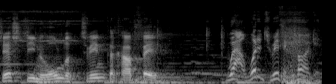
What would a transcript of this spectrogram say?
1620 HP. Wow, what a terrific target.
